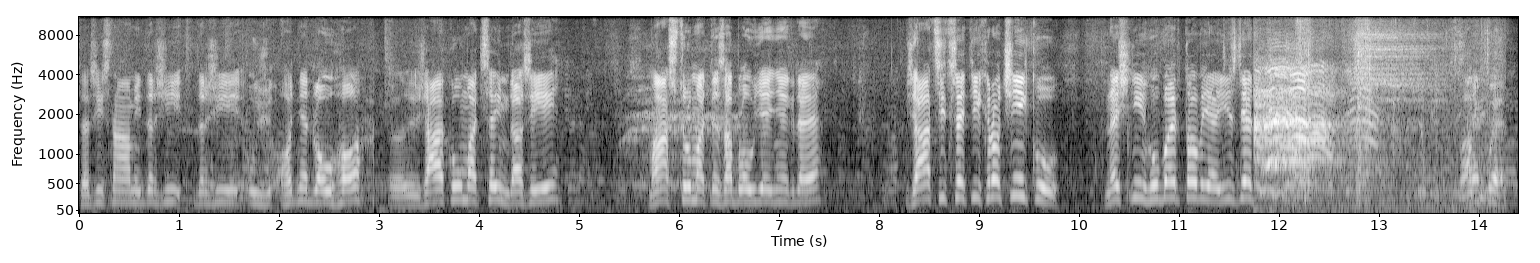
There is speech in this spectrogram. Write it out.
kteří s námi drží, drží už hodně dlouho. E, žákům, ať se jim daří, mástrům, ať nezabloudějí někde. Žáci třetích ročníků, dnešní Hubertově jízdě. Děkuji.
